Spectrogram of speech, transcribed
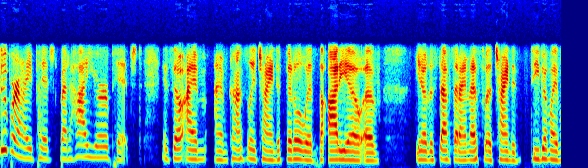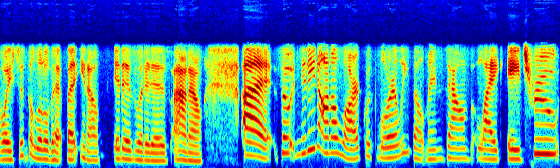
super high pitched, but higher pitched. And so I'm I'm constantly trying to fiddle with the audio of, you know, the stuff that I mess with, trying to deepen my voice just a little bit. But you know, it is what it is. I don't know. Uh, so knitting on a lark with Lorilee Beltman sounds like a true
